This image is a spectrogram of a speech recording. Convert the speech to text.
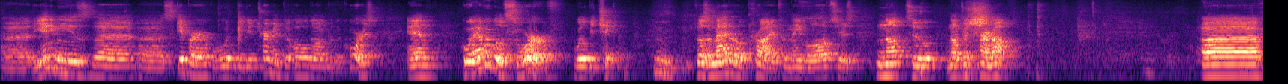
uh, the enemy's uh, uh, skipper would be determined to hold on to the course, and whoever will swerve will be chicken. It was a matter of pride for naval officers not to, not to turn off. Uh,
